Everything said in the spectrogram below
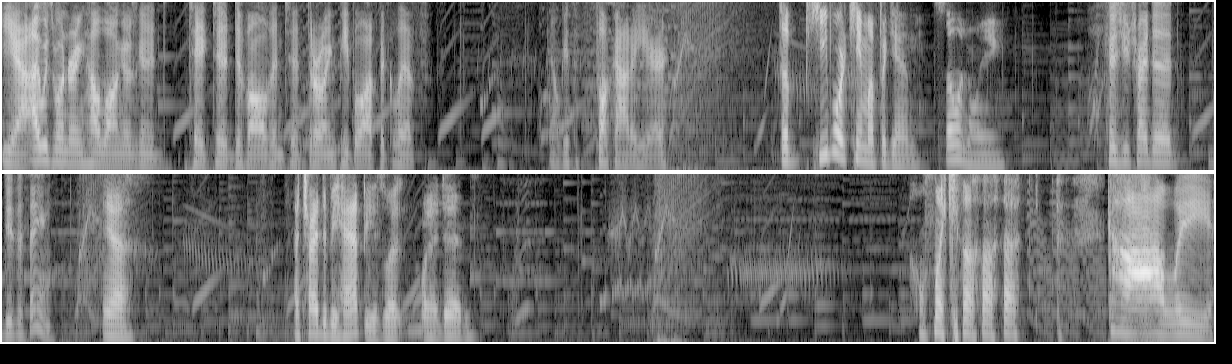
Yeah, I was wondering how long it was gonna take to devolve into throwing people off the cliff. No, get the fuck out of here. The keyboard came up again. So annoying. Because you tried to do the thing. Yeah. I tried to be happy, is what what I did. Oh my god. Golly.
